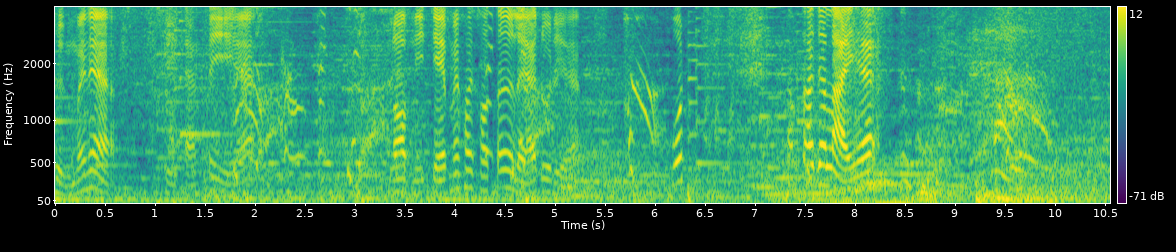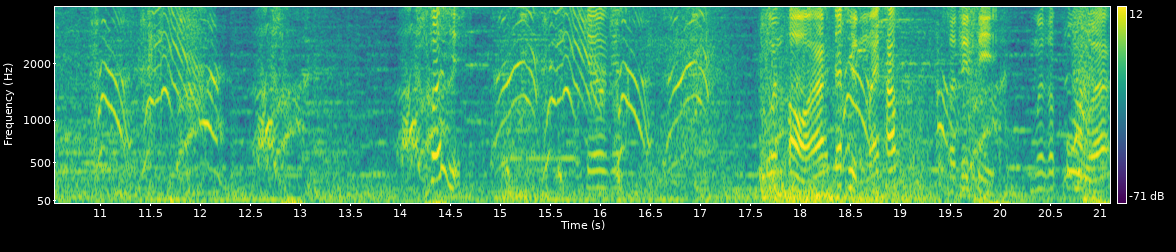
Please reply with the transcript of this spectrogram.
ถึงไหมเนี่ยสี่แสนสี่ฮะรอบนี้เจฟไม่ค่อยเคาน์เตอร์เลยฮะดูดิฮะโคตรน้ำตาจะไหลฮะเฮ้ยโอเคโอเคดูกัน ต่อฮะจะถึงไหมครับ สถิติเมื่อสักครู่ฮะ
